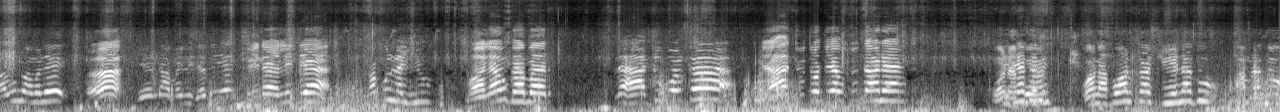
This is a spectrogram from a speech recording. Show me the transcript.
અરે એ ના મને હા. એના અમે લીધા તી યાર. એને કપૂર લઈ ગયું. મને હું ખબર. હાચું બોલ કે. આ જૂતો કેવું છું તાને કોણ લીધા આપો? તમે? આપો ને કે સુએ ના તું? હમણાં તો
